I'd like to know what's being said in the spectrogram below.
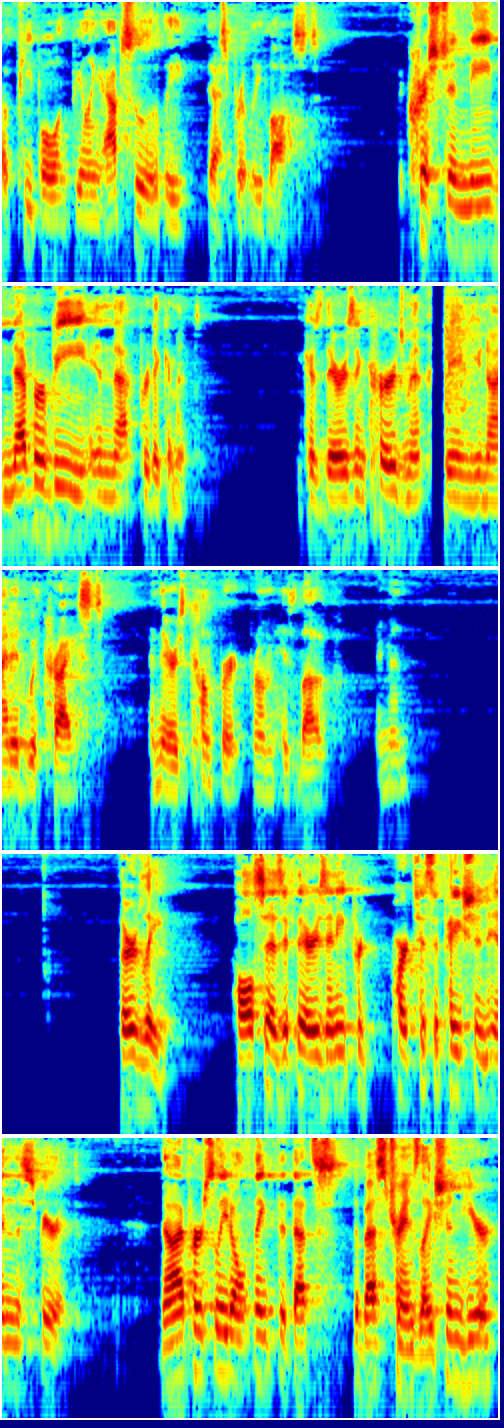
of people and feeling absolutely desperately lost. The Christian need never be in that predicament because there is encouragement from being united with Christ and there is comfort from his love. Amen. Thirdly, Paul says if there is any participation in the Spirit. Now, I personally don't think that that's the best translation here.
